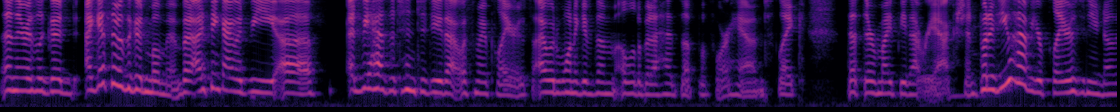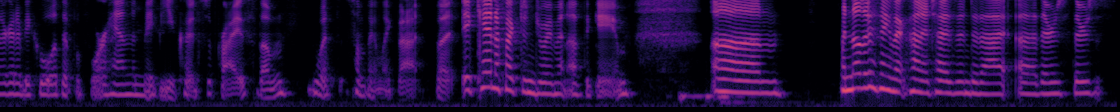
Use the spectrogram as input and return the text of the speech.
And there was a good i guess it was a good moment but i think i would be uh I'd be hesitant to do that with my players. I would want to give them a little bit of heads up beforehand, like that there might be that reaction. But if you have your players and you know they're going to be cool with it beforehand, then maybe you could surprise them with something like that. But it can affect enjoyment of the game. Um, another thing that kind of ties into that, uh, there's there's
